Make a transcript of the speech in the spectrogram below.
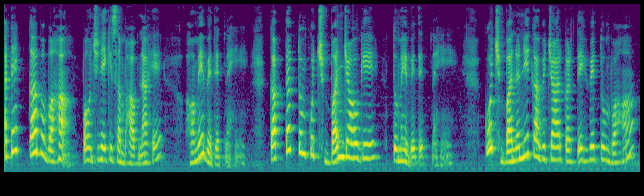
अतः कब वहाँ पहुँचने की संभावना है, हमें विदित नहीं। कब तक तुम कुछ बन जाओगे, तुम्हें विदित नहीं। कुछ बनने का विचार करते हुए तुम वहाँ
